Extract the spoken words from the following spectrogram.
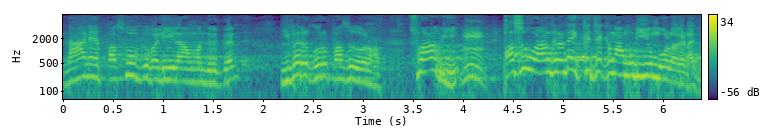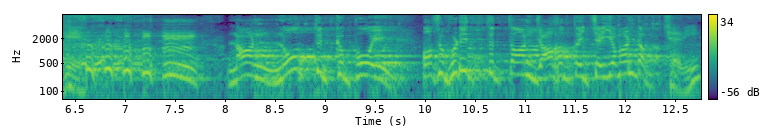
நானே பசுவுக்கு வழி வந்திருக்கிறேன் இவருக்கு ஒரு பசு வேணும். சுவாமி பசு வாங்குறதா எக்கச்சக்கமா முடியும் போல கிடக்கு. நான் நோத்திற்கு போய் பசு பிடித்துத்தான் ஜாகத்தை செய்ய வேண்டும். சரி.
